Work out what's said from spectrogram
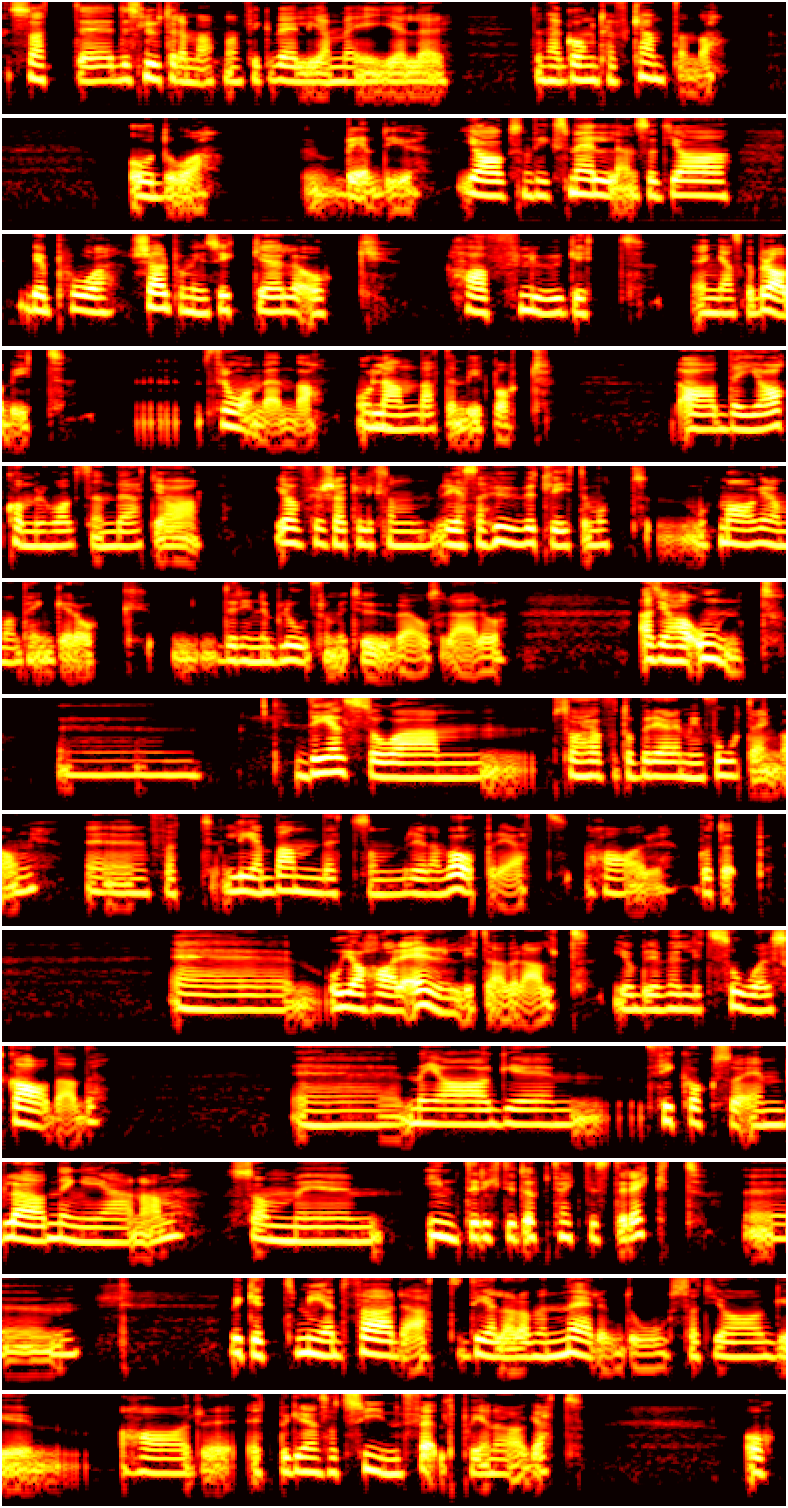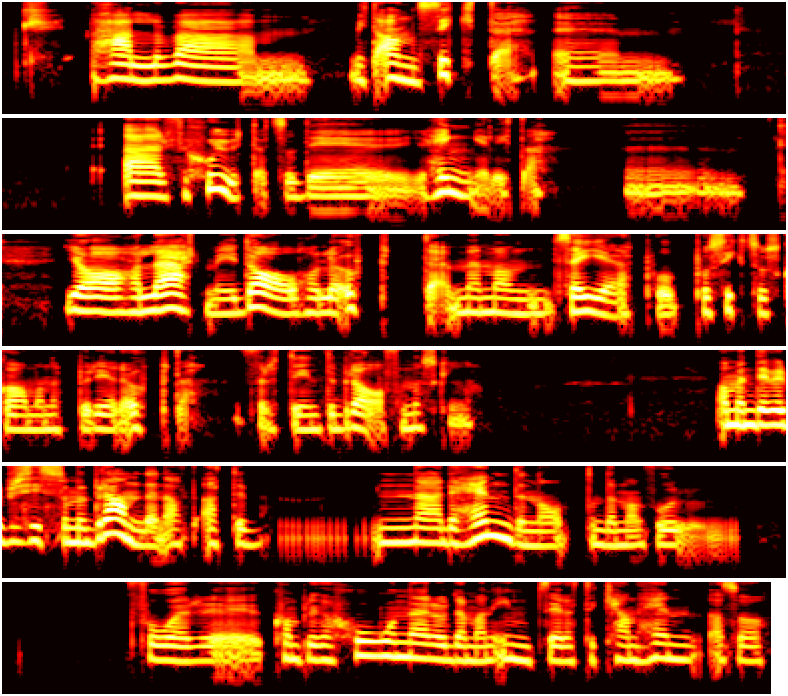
Så att eh, det slutade med att man fick välja mig eller den här gångtrafikanten då. Och då blev det ju jag som fick smällen så att jag blev påkörd på min cykel och har flugit en ganska bra bit från den då och landat en bit bort. Ja, det jag kommer ihåg sen är att jag, jag försöker liksom resa huvudet lite mot, mot magen om man tänker och det rinner blod från mitt huvud och sådär. Att jag har ont. Ehm, dels så, um, så har jag fått operera min fot en gång eh, för att ledbandet som redan var opererat har gått upp. Ehm, och jag har ärr lite överallt. Jag blev väldigt sårskadad. Men jag fick också en blödning i hjärnan som inte riktigt upptäcktes direkt. Vilket medförde att delar av en nerv dog så att jag har ett begränsat synfält på ena ögat. Och halva mm, mitt ansikte ehm, är förskjutet så det hänger lite ehm, jag har lärt mig idag att hålla upp det men man säger att på, på sikt så ska man operera upp det för att det är inte bra för musklerna. Ja men det är väl precis som med branden att, att det, när det händer något där man får, får eh, komplikationer och där man inser att det kan hända, alltså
